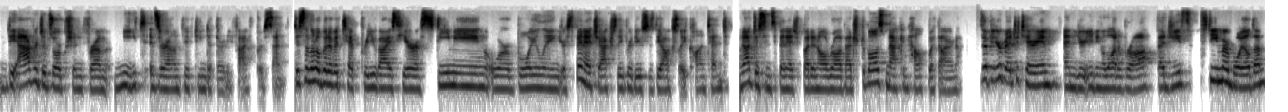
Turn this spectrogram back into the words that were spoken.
the average absorption from meat is around 15 to 35%. Just a little bit of a tip for you guys here steaming or boiling your spinach actually reduces the oxalate content, not just in spinach, but in all raw vegetables, and that can help with iron. So if you're vegetarian and you're eating a lot of raw veggies, steam or boil them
